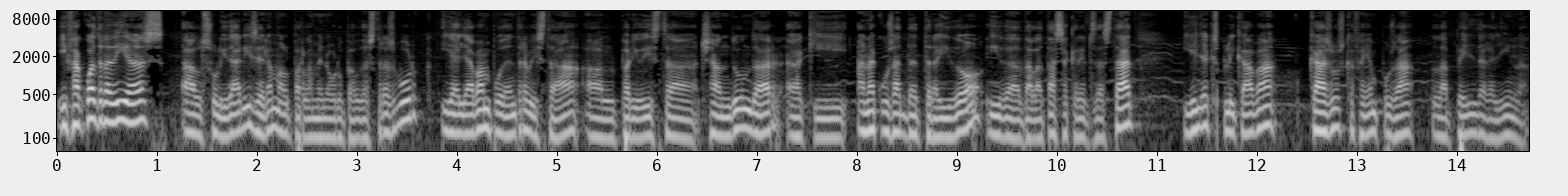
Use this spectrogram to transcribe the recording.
I fa quatre dies els solidaris érem al Parlament Europeu d'Estrasburg i allà vam poder entrevistar el periodista Chan Dundar, a qui han acusat de traïdor i de delatar secrets d'estat, i ell explicava casos que feien posar la pell de gallina.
